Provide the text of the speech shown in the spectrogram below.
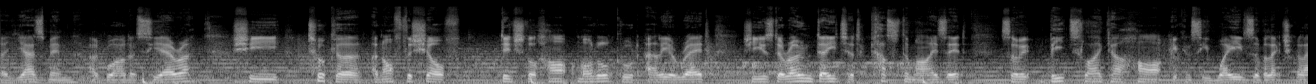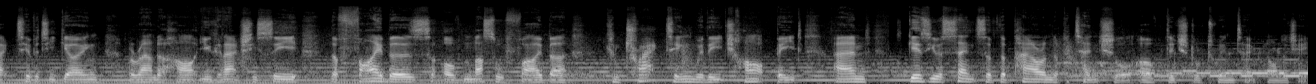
uh, Yasmin Aguado Sierra. She took a, an off the shelf digital heart model called Alya Red. She used her own data to customize it so it beats like her heart. You can see waves of electrical activity going around her heart. You can actually see the fibers of muscle fiber contracting with each heartbeat and gives you a sense of the power and the potential of digital twin technology.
